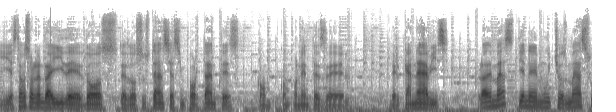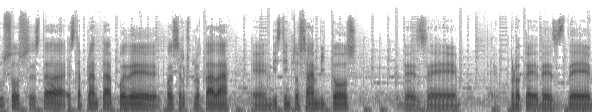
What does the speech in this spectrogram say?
Y estamos hablando ahí de dos, de dos sustancias importantes, con, componentes del, del cannabis, pero además tiene muchos más usos. Esta, esta planta puede, puede ser explotada en distintos ámbitos, desde desde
